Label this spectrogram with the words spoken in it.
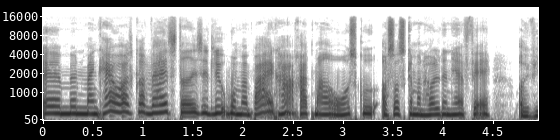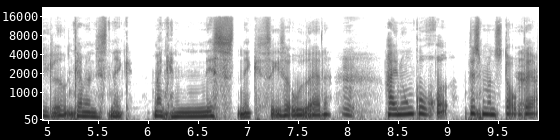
øh, men man kan jo også godt være et sted i sit liv, hvor man bare ikke har ret meget overskud, og så skal man holde den her ferie, og i virkeligheden kan man næsten ikke, man kan næsten ikke se sig ud af det. Mm. Har I nogen god råd, hvis man står der?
